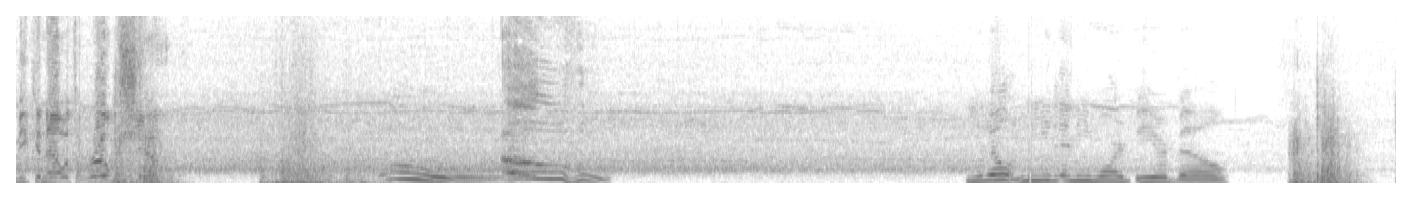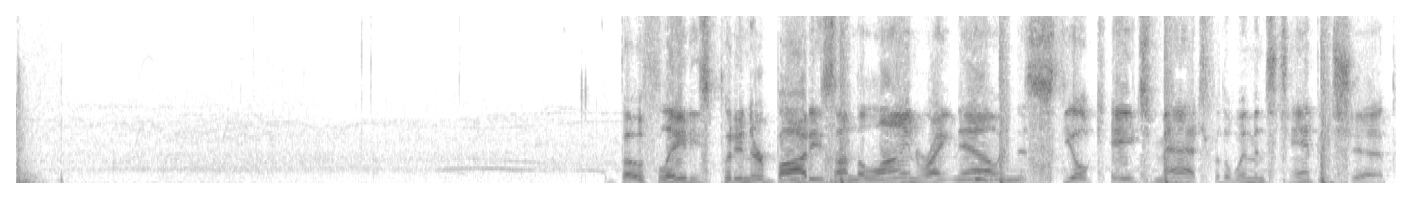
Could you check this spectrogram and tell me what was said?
Meika now with the rope shoot. Ooh. Oh! You don't need any more beer, Bill. Both ladies putting their bodies on the line right now in this steel cage match for the women's championship.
